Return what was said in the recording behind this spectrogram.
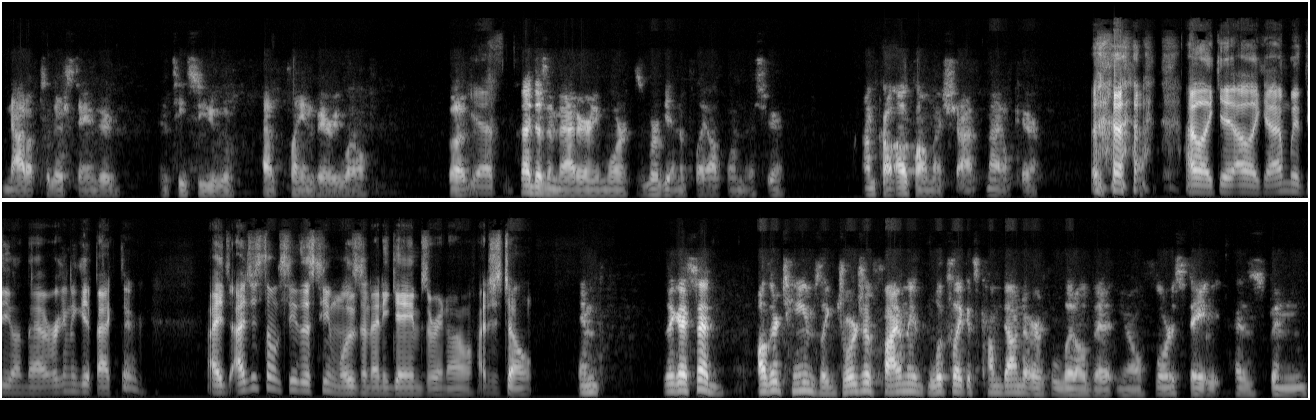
not up to their standard, and TCU have playing very well. But Yeah, that doesn't matter anymore because we're getting a playoff one this year. I'm call. I'll call my shot. I don't care. I like it. I like it. I'm with you on that. We're gonna get back there. I I just don't see this team losing any games right now. I just don't. And like I said, other teams like Georgia finally looks like it's come down to earth a little bit. You know, Florida State has been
